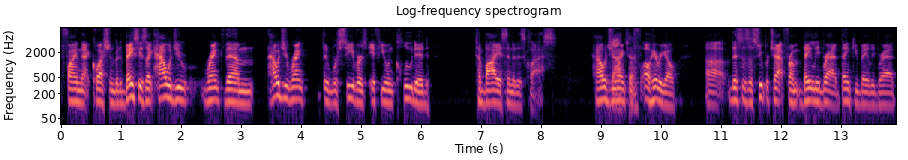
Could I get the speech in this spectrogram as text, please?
find that question, but it basically is like, how would you rank them? How would you rank the receivers if you included Tobias into this class? How would you rank the? Oh, here we go. Uh, this is a super chat from Bailey Brad. Thank you, Bailey Brad.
